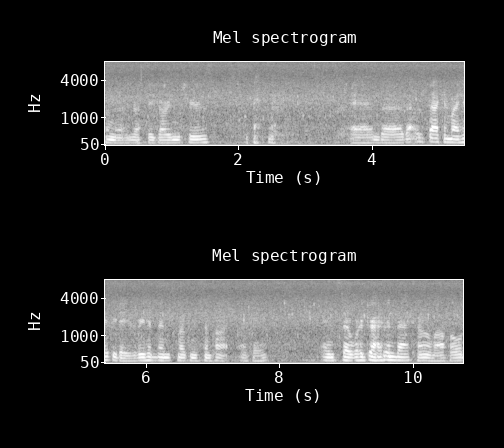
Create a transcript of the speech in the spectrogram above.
from the rusty garden shears. and uh, that was back in my hippie days. We had been smoking some pot, okay? And so we're driving back home off old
